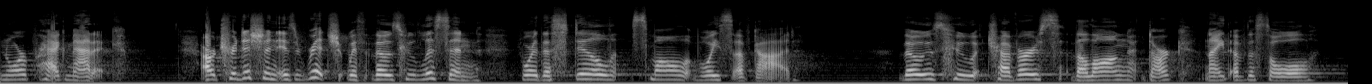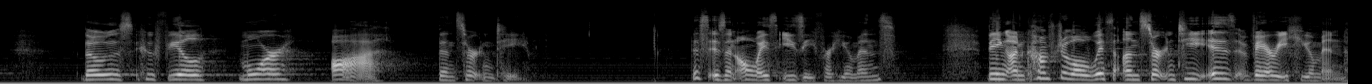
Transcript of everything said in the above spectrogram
nor pragmatic. Our tradition is rich with those who listen for the still, small voice of God, those who traverse the long, dark night of the soul, those who feel more awe than certainty. This isn't always easy for humans. Being uncomfortable with uncertainty is very human.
